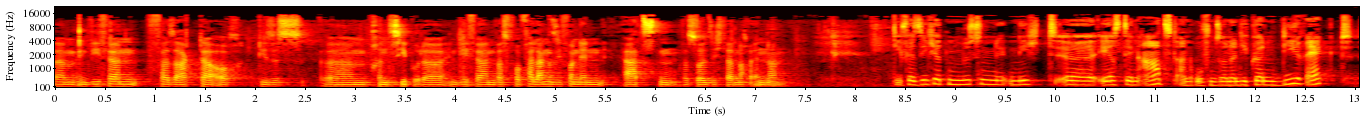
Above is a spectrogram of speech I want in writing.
Ähm, inwiefern versagt da auch dieses ähm, Prinzip oder inwiefern, was verlangen Sie von den Ärzten? Was soll sich da noch ändern? Die Versicherten müssen nicht äh, erst den Arzt anrufen, sondern die können direkt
